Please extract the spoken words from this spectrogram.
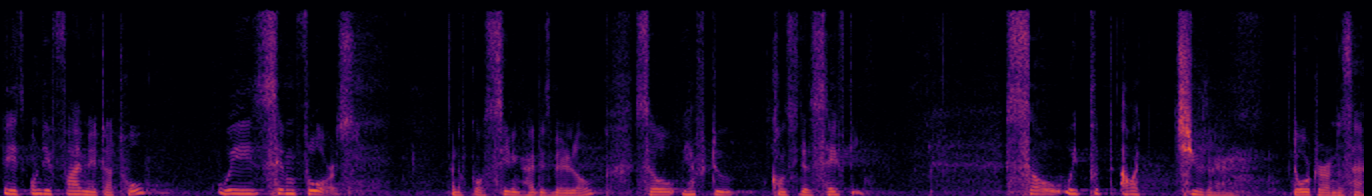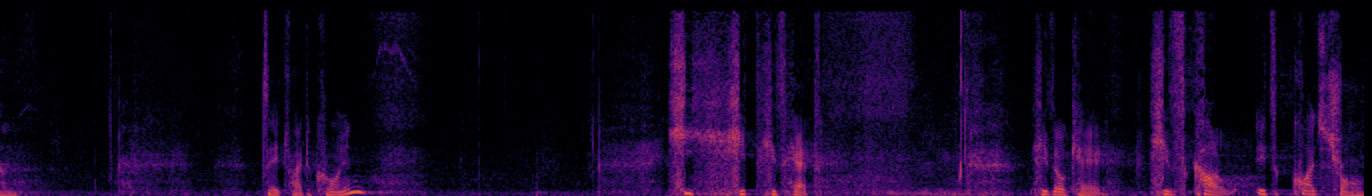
is only five meter tall with seven floors. And of course, ceiling height is very low. So we have to consider safety. So we put our children, daughter and son, they try to crawl in. He hit his head. He's okay. His skull is quite strong.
